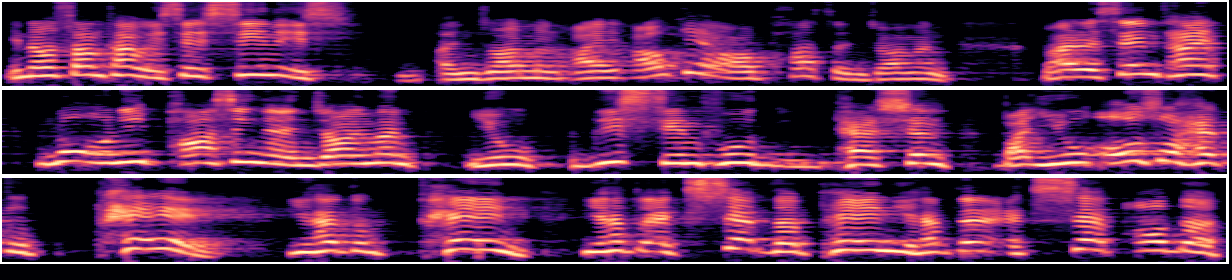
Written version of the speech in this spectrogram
You know, sometimes we say sin is enjoyment. I okay, I'll pass enjoyment. But at the same time, not only passing the enjoyment, you this sinful passion, but you also have to pay. You have to pain. You have to accept the pain. You have to accept all the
